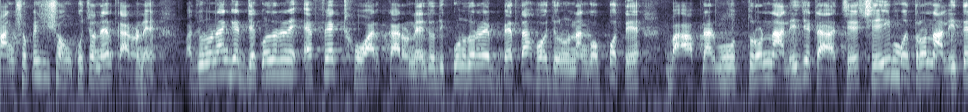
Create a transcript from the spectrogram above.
মাংসপেশি সংকোচনের কারণে বা যৌনাঙ্গের যে কোনো ধরনের এফেক্ট হওয়ার কারণে যদি কোনো ধরনের ব্যথা হয় যৌনাঙ্গ পথে বা আপনার মূত্রনালী যেটা আছে, সেই মূত্রনালীতে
